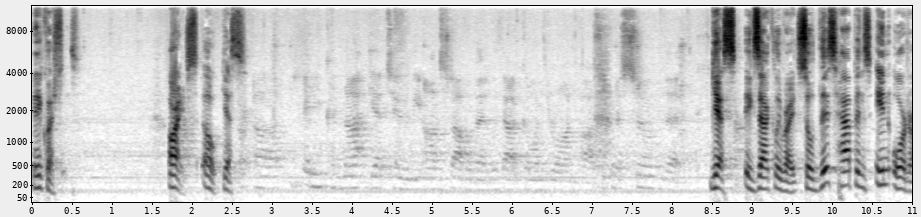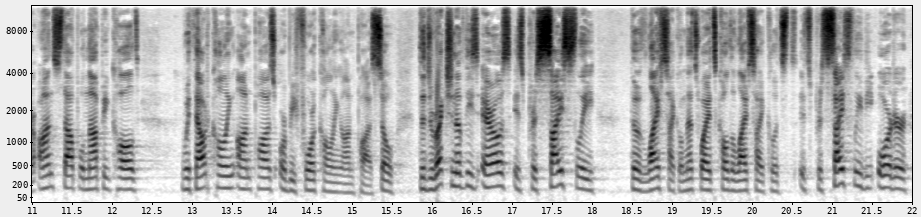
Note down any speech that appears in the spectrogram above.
Any questions? All right. Oh, yes. Uh, And you cannot get to the on-stop event without going through on-pause. You can assume that, Yes, exactly right. So this happens in order. On stop will not be called without calling on pause or before calling on pause. So the direction of these arrows is precisely the life cycle, and that's why it's called a life cycle. It's, it's precisely the order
